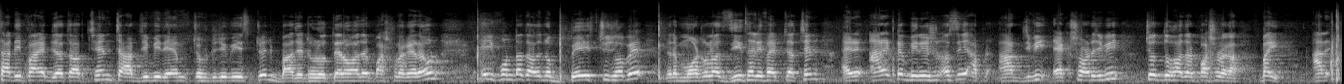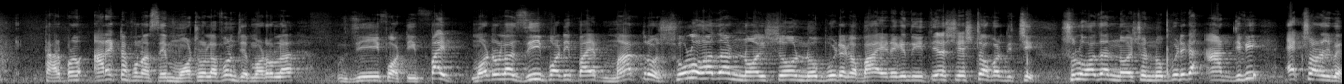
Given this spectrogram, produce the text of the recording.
thirty five যা চাচ্ছেন চার জিবি র্যাম চৌষট্টি জিবি স্টোরেজ বাজেট হলো তেরো হাজার পাঁচশো টাকা অ্যারাউন্ড এই ফোনটা তাদের জন্য বেস্ট চুজ হবে, যারা মটোরোলা জি থার্টি ফাইভ চাচ্ছেন। আর আরেকটা ভেরিয়েশন আছে, আপনার আট জিবি একশো আট জিবি চোদ্দ হাজার পাঁচশো টাকা। বাই আর তারপর আরেকটা ফোন আছে মটোরোলা ফোন যে Motorola G forty five Motorola G forty five মাত্র ষোলো হাজার নয়শো নব্বই টাকা। বা এটা কিন্তু ইতিহাস শ্রেষ্ঠ অফার দিচ্ছি। ষোলো হাজার নয়শো নব্বই টাকা আট জিবি, একশো আট জিবি।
